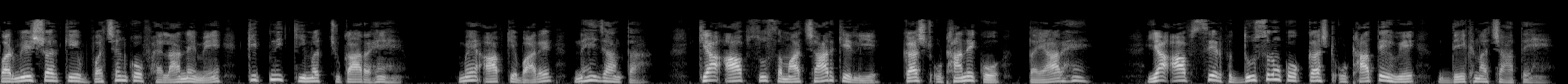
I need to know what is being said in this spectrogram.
परमेश्वर के वचन को फैलाने में कितनी कीमत चुका रहे हैं, मैं आपके बारे नहीं जानता। क्या आप सुसमाचार के लिए कष्ट उठाने को तैयार हैं? या आप सिर्फ़ दूसरों को कष्ट उठाते हुए देखना चाहते हैं?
